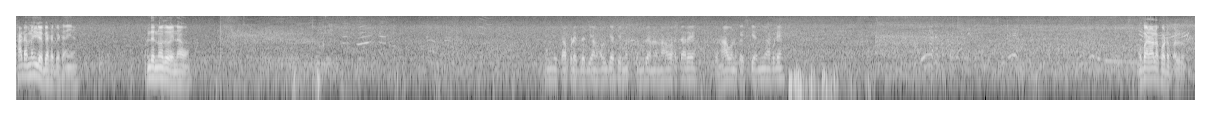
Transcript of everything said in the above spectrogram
ખાડામાં નહીં જાય બેઠા બેઠા અહીંયા. અંદર ન જવાય નાવા એમની તો આપણે દરિયામાં આવી ગયા છીએ, મસ્ત મજાના નાવા અત્યારે. તો નાવાનું કંઈ છે નહીં આપણે. ઊભા રાલા ફોટો પાડી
